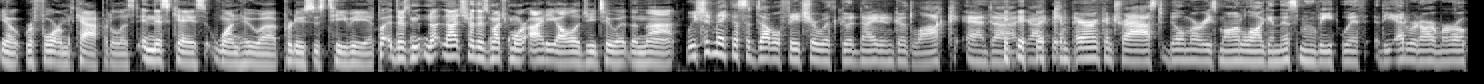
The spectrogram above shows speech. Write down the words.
you know, reformed capitalist. In this case, one who uh, produces TV. But there's n- not sure there's much more ideology to it than that. We should make this a double feature with Good Night and Good Luck and uh, compare and contrast Bill Murray's monologue in this movie with the Edward R. Murrow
